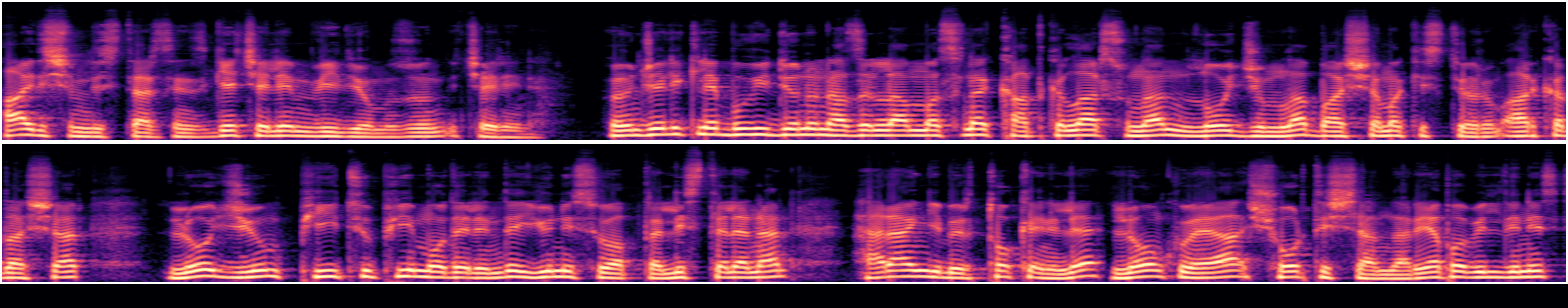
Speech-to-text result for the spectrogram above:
Haydi şimdi isterseniz geçelim videomuzun içeriğine. Öncelikle bu videonun hazırlanmasına katkılar sunan Logium'la başlamak istiyorum. Arkadaşlar Logium P2P modelinde Uniswap'ta listelenen herhangi bir token ile long veya short işlemler yapabildiğiniz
